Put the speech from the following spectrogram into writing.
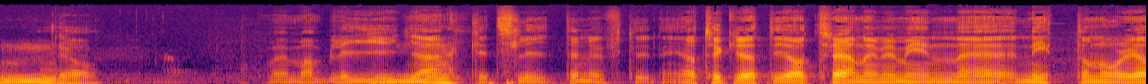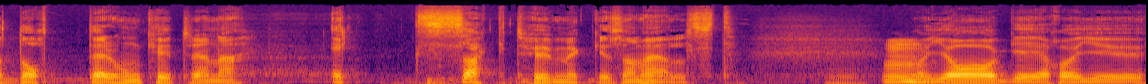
Mm. Ja. Men man blir ju jäkligt sliten nu för tiden. Jag tycker att jag tränar med min eh, 19-åriga dotter. Hon kan ju träna exakt hur mycket som helst. Och jag eh, har ju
